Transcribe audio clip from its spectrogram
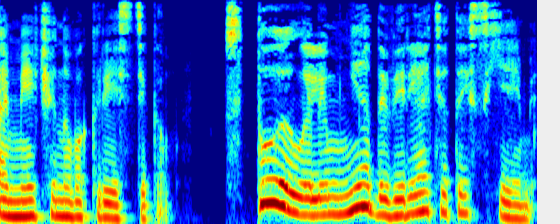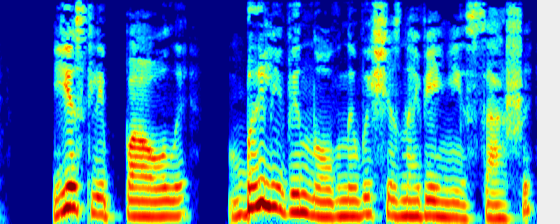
помеченного крестиком. Стоило ли мне доверять этой схеме? Если Паулы были виновны в исчезновении Саши,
